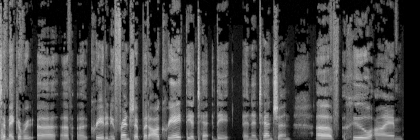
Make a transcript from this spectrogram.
to make a, uh, create a new friendship, but I'll create the the an intention of who I'm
